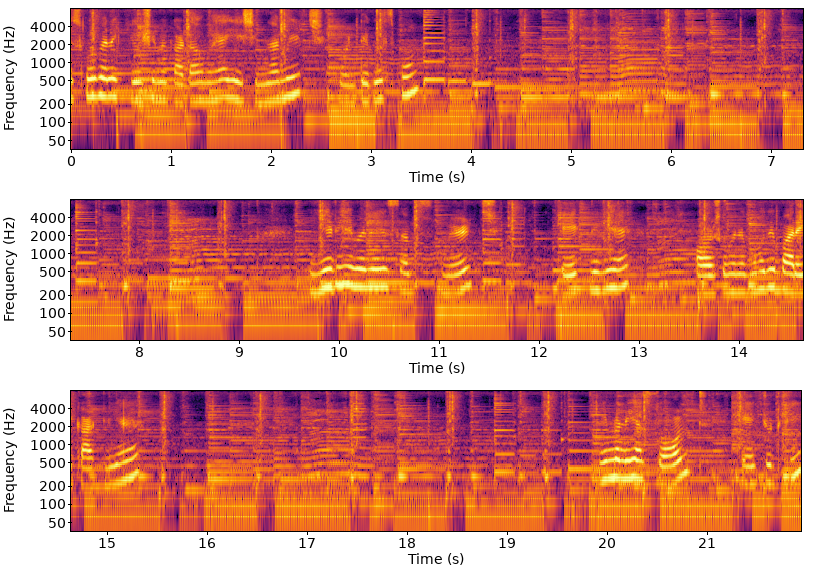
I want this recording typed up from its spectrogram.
इसको मैंने क्यूशी में काटा हुआ है, ये शिमला मिर्च, वन टेबल स्पून ये ली है मैंने सब मिर्च, एक ली है, और उसको मैंने बहुत ही बारीक काट लिया है। ये मैंने लिया सॉल्ट एक चुटकी।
